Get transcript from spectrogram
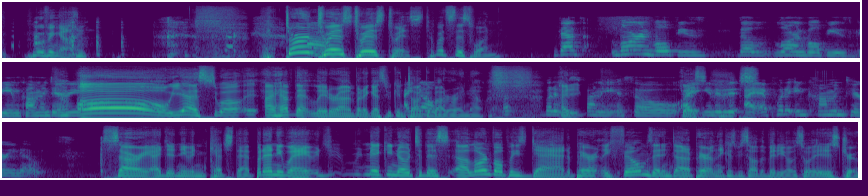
Moving on. Turn, Um, twist, twist, twist. What's this one? That's Lauren Volpe's the Lauren Volpe's beam commentary. Oh, yes. Well, I- I have that later on, but I guess we can talk about it right now. But, but it was did- funny, so Yes. I ended it. I, I put it in commentary notes. Sorry, I didn't even catch that. But anyway, making note to this, uh, Lauren Volpe's dad apparently films and not apparently because we saw the video, so it is true.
